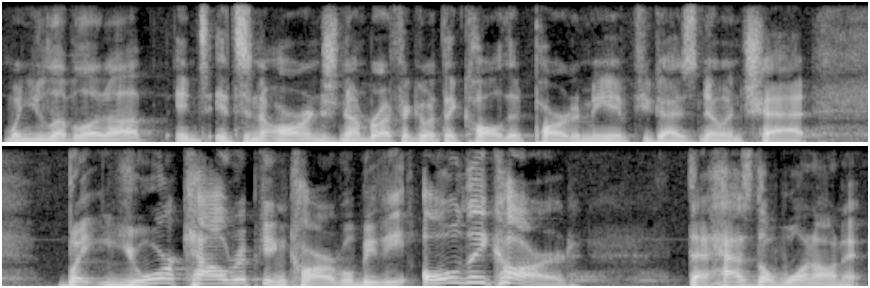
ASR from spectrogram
when you level it up, it's, it's an orange number. I forget what they called it. Pardon me if you guys know in chat. But your Cal Ripken card will be the only card that has the one on it.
